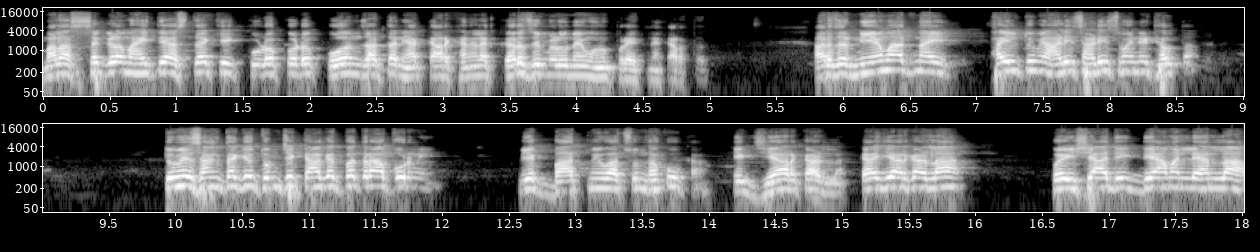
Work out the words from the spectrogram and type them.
मला सगळं माहिती असतं की कुडं कुडं कोण जातं आणि ह्या कारखान्याला कर्ज मिळू नये म्हणून प्रयत्न करतात. अरे जर नियमात नाही फाईल तुम्ही अडीच अडीच महिने ठेवता. तुम्ही सांगता की तुमचे कागदपत्र अपूर्णी. मी एक बातमी वाचून दाखवू का? एक जी आर काढला. काय जी आर काढला? पैसे अधिक द्या म्हणले ह्यांना.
